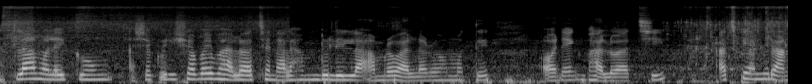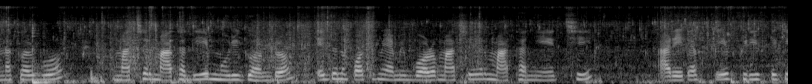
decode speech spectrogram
আসসালামু আলাইকুম আশা করি সবাই ভালো আছেন। আলহামদুলিল্লাহ, আমরাও আল্লাহ রহমতে অনেক ভালো আছি। আজকে আমি রান্না করব মাছের মাথা দিয়ে মুড়ি গন্ড এই জন্য প্রথমে আমি বড় মাছের মাথা নিয়েছি আর এটাকে ফ্রিজ থেকে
